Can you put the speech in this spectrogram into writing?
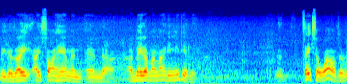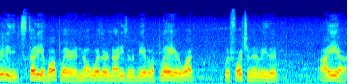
Because I, I saw him and, and uh, I made up my mind immediately. It takes a while to really study a ball player and know whether or not he's going to be able to play or what. But fortunately, that I uh,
